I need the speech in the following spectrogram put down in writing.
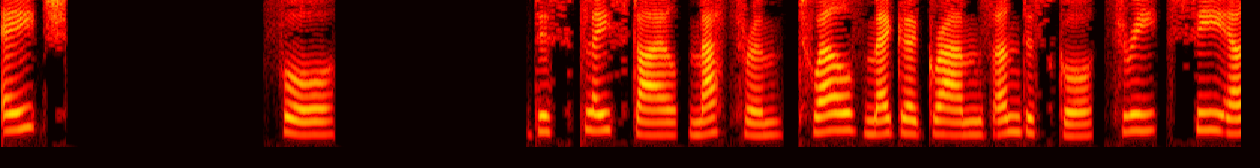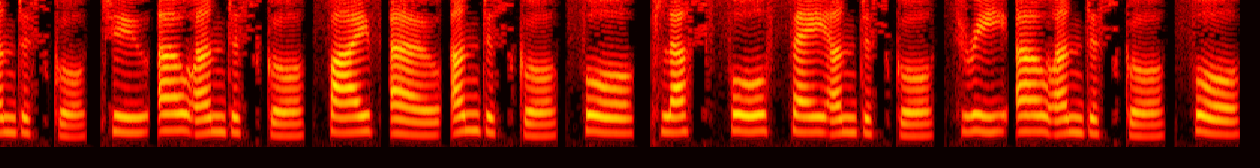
H four display style mathrm 12 megagrams underscore 3 c underscore 2 o underscore 5 o underscore 4 plus 4 fe underscore 3 o underscore 4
